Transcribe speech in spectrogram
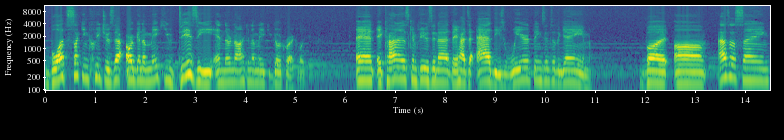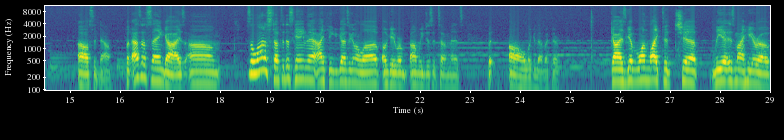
blood sucking creatures that are going to make you dizzy and they're not going to make you go correctly. And it kind of is confusing that they had to add these weird things into the game. But, um, as I was saying, oh, I'll sit down. But as I was saying, guys, um, there's a lot of stuff to this game that I think you guys are gonna love. Okay, we're um, we just hit seven minutes, but oh, look at that back there. Guys, give one like to Chip. Leah is my hero.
